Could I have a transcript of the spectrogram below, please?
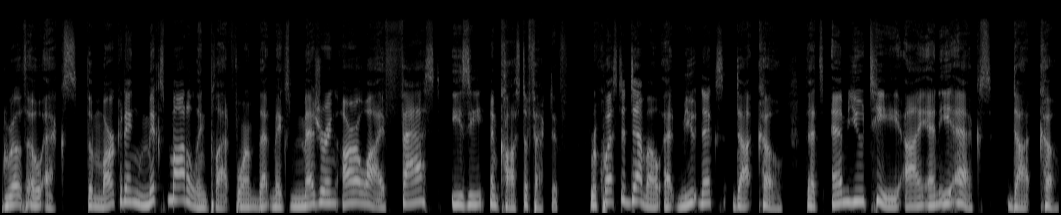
Growth OS, the marketing mix modeling platform that makes measuring ROI fast, easy, and cost effective. Request a demo at mutinex.co. That's M U T I N E X.co.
